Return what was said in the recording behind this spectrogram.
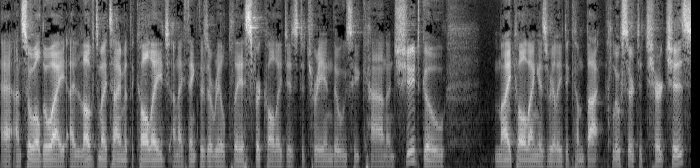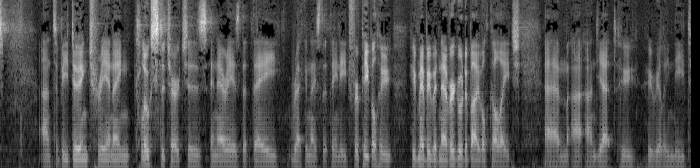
Uh, and so, although I, I loved my time at the college, and I think there's a real place for colleges to train those who can and should go, my calling is really to come back closer to churches and to be doing training close to churches in areas that they recognise that they need for people who, who maybe would never go to Bible college um, and yet who, who really need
